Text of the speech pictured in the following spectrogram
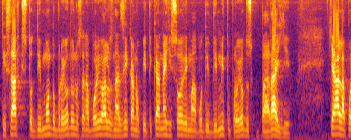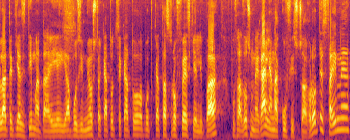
της αύξησης των τιμών των προϊόντων ώστε να μπορεί ο άλλος να ζει ικανοποιητικά, να έχει εισόδημα από την τιμή του προϊόντος που παράγει και άλλα πολλά τέτοια ζητήματα, η η αποζημιώση το 100% από τις καταστροφές κλπ. που θα δώσουν μεγάλη ανακούφιση στους αγρότες, θα είναι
